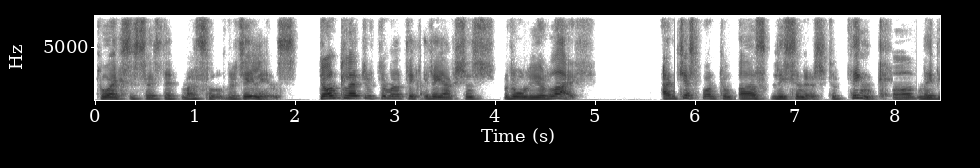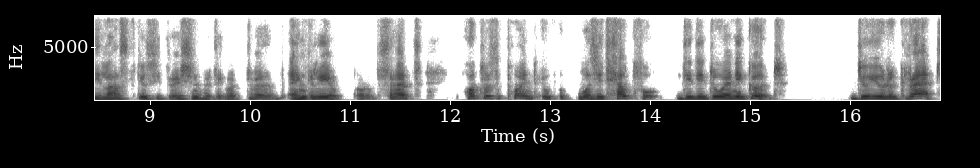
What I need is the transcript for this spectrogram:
to exercise that muscle resilience don't let automatic reactions rule your life I just want to ask listeners to think of maybe last few situations where they got angry or, or upset. What was the point? Was it helpful? Did it do any good? Do you regret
